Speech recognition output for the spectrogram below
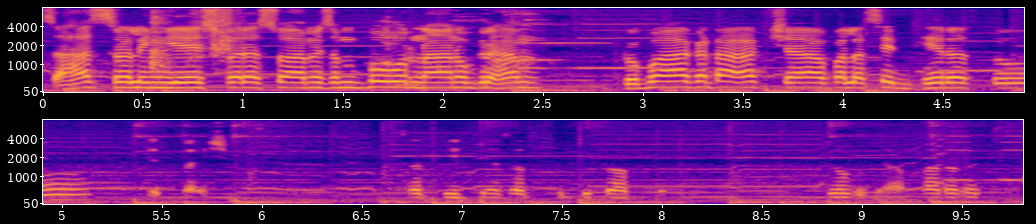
सहस्रलिङ्गेश्वर स्वामी सम्पूर्णानुग्रहं। कृपाकटाक्ष फलसिद्धिरस्तु सद्विद्या, सद्बुद्धि प्राप्त। योग व्यापार रचना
